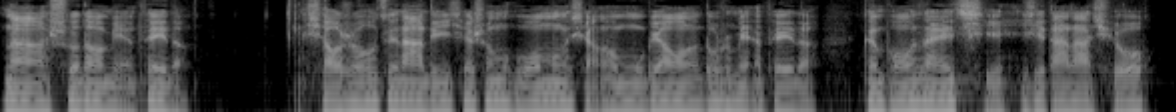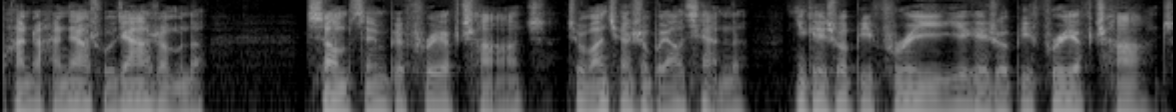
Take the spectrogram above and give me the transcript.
那说到免费的。 小时候最大的一些生活梦想和目标呢，都是免费的，跟朋友在一起，一起打打球，盼着寒假暑假什么的。Something be free of charge，就完全是不要钱的。你可以说 be free，也可以说 be free of charge。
